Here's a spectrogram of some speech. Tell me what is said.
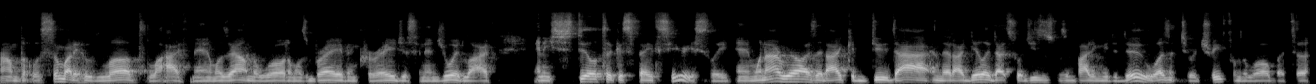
um, but was somebody who loved life, man, was out in the world and was brave and courageous and enjoyed life. And he still took his faith seriously. And when I realized that I could do that and that ideally that's what Jesus was inviting me to do, wasn't to retreat from the world, but to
